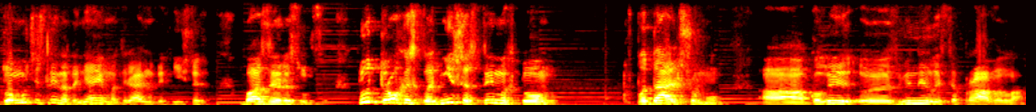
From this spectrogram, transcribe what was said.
В тому числі надання їм матеріально-технічних баз і ресурсів. Тут трохи складніше з тими, хто в подальшому, коли е, змінилися правила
